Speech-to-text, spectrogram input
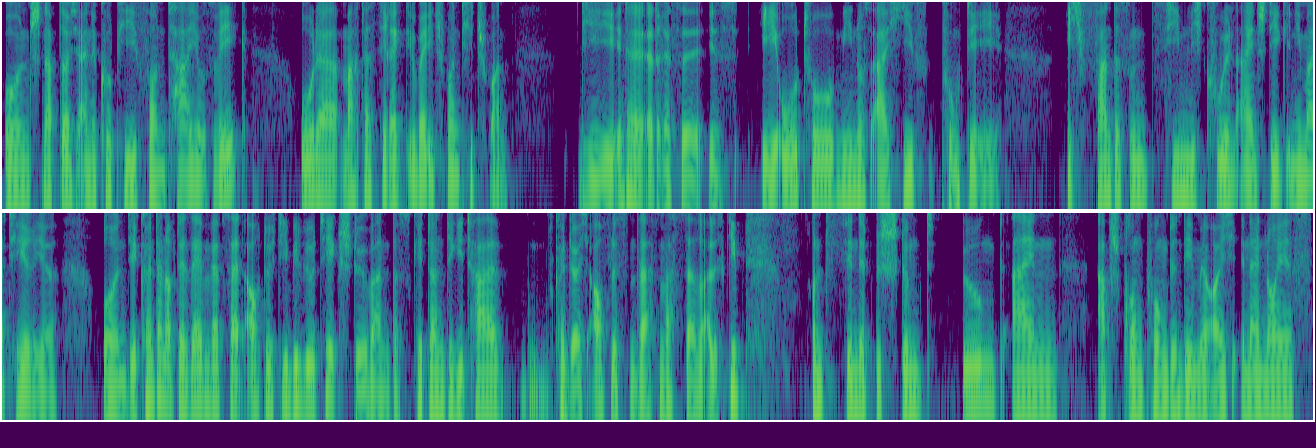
und schnappt euch eine Kopie von Tajos Weg oder macht das direkt über Each One Teach One. Die Internetadresse ist eoto-archiv.de. Ich fand es einen ziemlich coolen Einstieg in die Materie. Und ihr könnt dann auf derselben Website auch durch die Bibliothek stöbern. Das geht dann digital, könnt ihr euch auflisten lassen, was es da so alles gibt und findet bestimmt irgendeinen Absprungpunkt, in dem ihr euch in ein neues,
